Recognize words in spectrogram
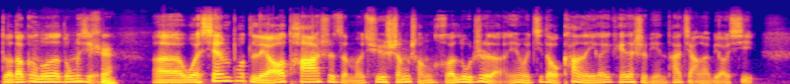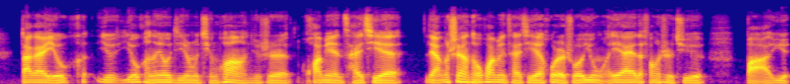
得到更多的东西，是呃，我先不聊它是怎么去生成和录制的，因为我记得我看了一个 AK 的视频，他讲的比较细，大概有可有有可能有几种情况，就是画面裁切，两个摄像头画面裁切，或者说用 AI 的方式去把原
